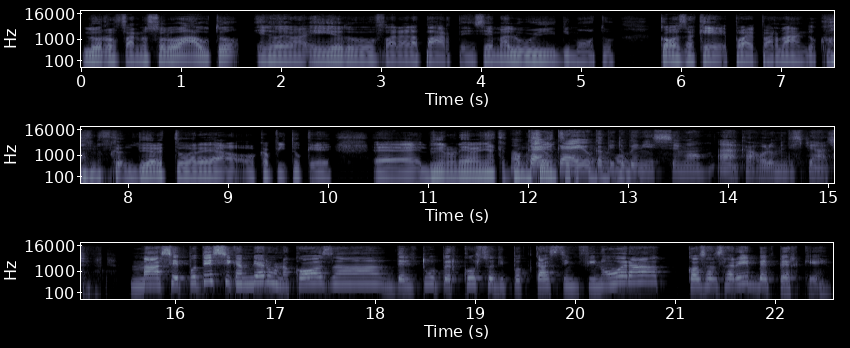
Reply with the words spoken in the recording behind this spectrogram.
loro fanno solo auto e, doveva, e io dovevo fare la parte insieme a lui di moto cosa che poi parlando con, con il direttore ho, ho capito che eh, lui non era neanche a Ok, ok, ho capito cosa. benissimo. Ah, cavolo, mi dispiace. Ma se potessi cambiare una cosa del tuo percorso di podcasting finora, cosa sarebbe e perché?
